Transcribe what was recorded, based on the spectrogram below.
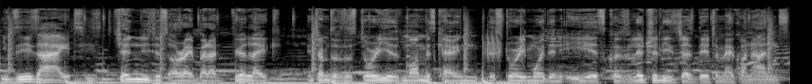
he's, he's alright. He's genuinely just alright, but I feel like in terms of the story, his mom is carrying the story more than he is, because literally he's just there to make on hands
